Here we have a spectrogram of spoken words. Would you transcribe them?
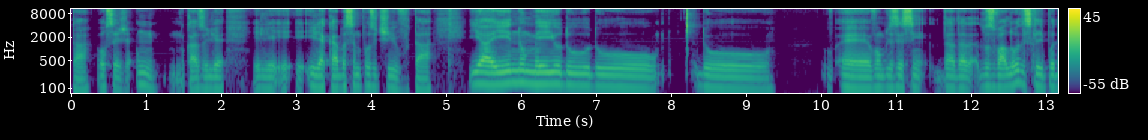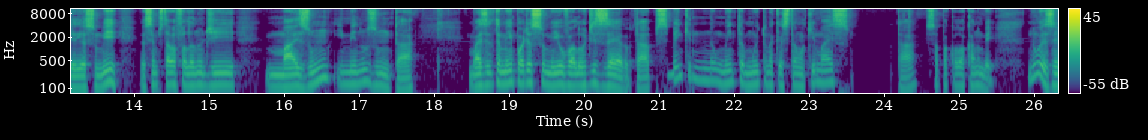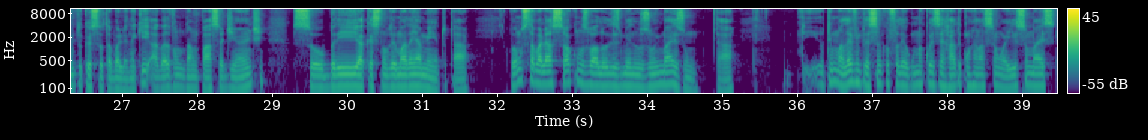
tá? Ou seja, um, no caso ele, é, ele, ele acaba sendo positivo, tá? E aí no meio do, do, do é, vamos dizer assim, da, da, dos valores que ele poderia assumir, eu sempre estava falando de mais 1 e menos 1, tá? Mas ele também pode assumir o valor de zero, tá? Se bem que não aumenta muito na questão aqui, mas tá? Só para colocar no meio. No exemplo que eu estou trabalhando aqui, agora vamos dar um passo adiante sobre a questão do emaranhamento, tá? Vamos trabalhar só com os valores menos 1 e mais 1, tá? Eu tenho uma leve impressão que eu falei alguma coisa errada com relação a isso, mas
